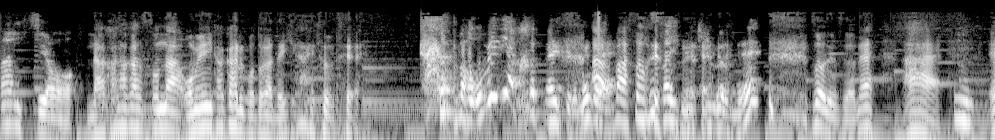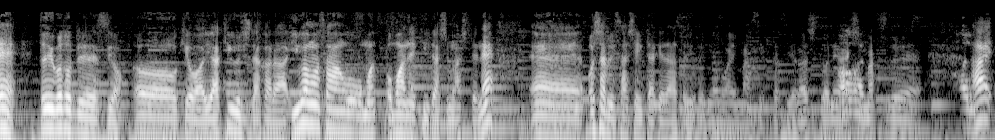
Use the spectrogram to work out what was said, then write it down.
ないっすよ。なかなかそんなお目にかかることができないので。まあ、お目にはかかってないですけどね。あまあそうですねね。そうですよね。はい。うんええ、ということでですよ、お今日は野球児だから岩間さんをお,、ま、お招きいたしましてね、えーおしゃべりさせていただけたらというふうに思います。一つよろしくお願いします。はいはい。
